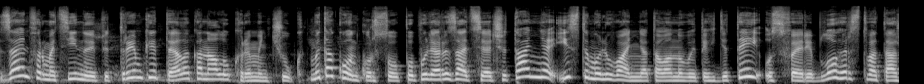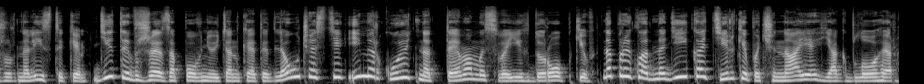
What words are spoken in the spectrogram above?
за інформаційної підтримки телеканалу Кременчук. Мета конкурсу популяризація читання і стимулювання талановитих дітей у сфері блогерства та журналістики. Діти вже заповнюють анкети для участі і міркують над темами своїх доробків. Наприклад, Надійка тільки починає як блогер.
